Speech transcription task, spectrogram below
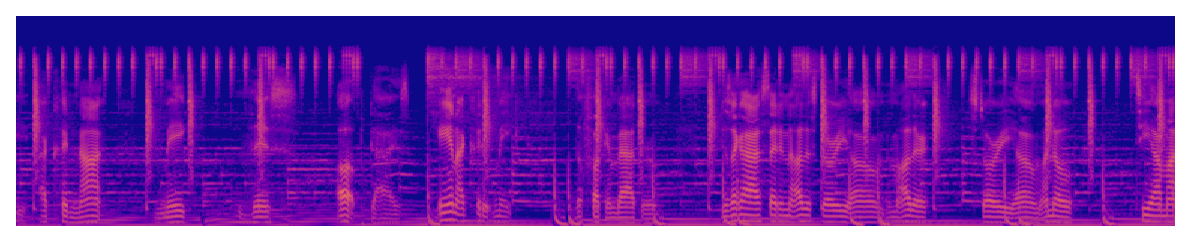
it, I could not make this up, guys. And I couldn't make the fucking bathroom. Just like I said in the other story, um, in my other story, um, I know TMI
